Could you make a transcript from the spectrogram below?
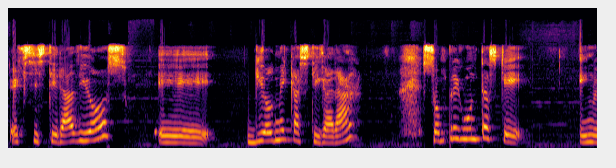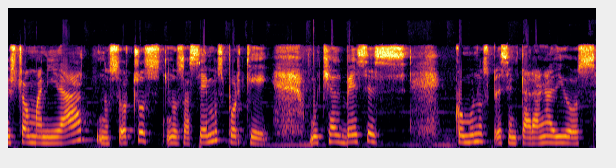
¿Existirá Dios? Eh, ¿Dios me castigará? Son preguntas que en nuestra humanidad nosotros nos hacemos porque muchas veces cómo nos presentarán a Dios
